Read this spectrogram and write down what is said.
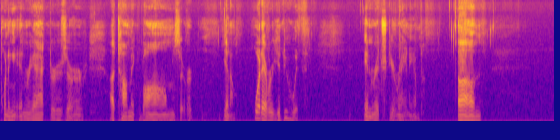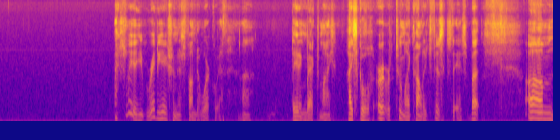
putting it in reactors or atomic bombs or, you know, whatever you do with enriched uranium. Um, actually, radiation is fun to work with, uh, dating back to my high school or, or to my college physics days. But, um,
